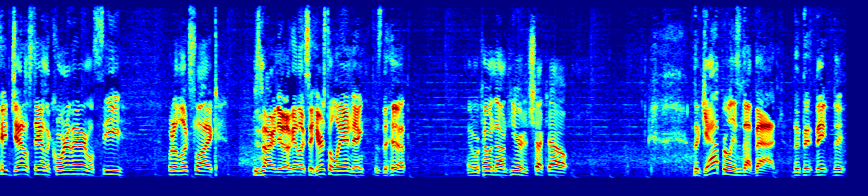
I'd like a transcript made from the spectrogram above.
hey, Jed will stay on the corner there and we'll see what it looks like. He's not gonna do it. Okay, look, so here's the landing, is the hip. And we're coming down here to check out. The gap really isn't that bad. The, the, the, the,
